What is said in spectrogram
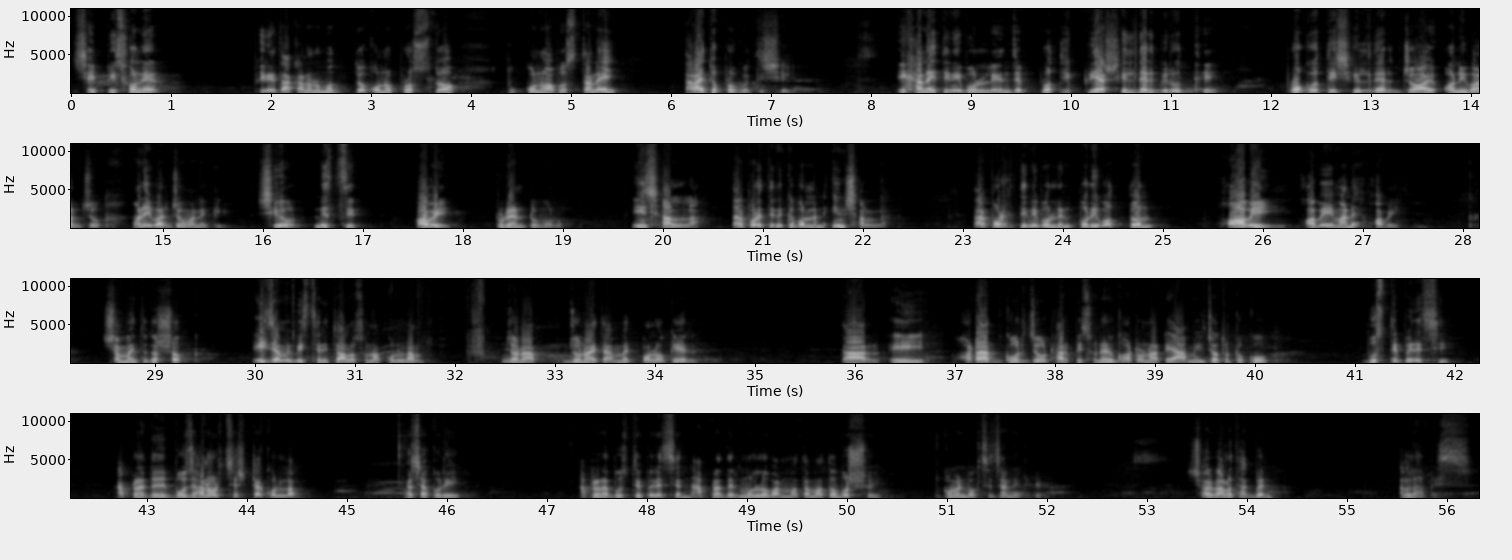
সেই পিছনের ফিরে তাকানোর মধ্যে কোনো প্রশ্ন কোনো অবস্থা নেই, তারাই তো প্রগতিশীল। এখানেই তিনি বললেন যে, প্রতিক্রিয়াশীলদের বিরুদ্ধে প্রগতিশীলদের জয় অনিবার্য। অনিবার্য মানে কি? শিওর নিশ্চিত। হবেই টুডেন্ট টুমোরো ইনশাল্লাহ। তারপরে তিনি কি বললেন? ইনশাল্লাহ। তারপরে তিনি বললেন, পরিবর্তন হবেই। হবেই মানে হবেই। সম্মানিত দর্শক, এই যে আমি বিস্তারিত আলোচনা করলাম জনাব জোনায়েত আহমেদ পলকের তার এই হঠাৎ গর্জে ওঠার পিছনের ঘটনাটি আমি যতটুকু বুঝতে পেরেছি, আপনাদের বোঝানোর চেষ্টা করলাম। আশা করি আপনারা বুঝতে পেরেছেন, আপনাদের মূল্যবান মতামত অবশ্যই কমেন্ট বক্সে জানিয়ে দেবেন। সবাই ভালো থাকবেন। আল্লাহ হাফেজ।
